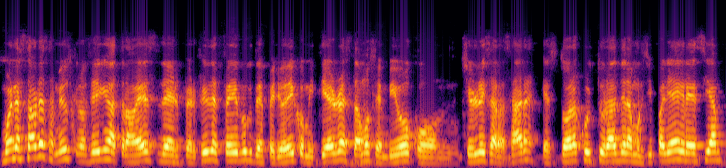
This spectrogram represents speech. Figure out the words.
Buenas tardes amigos que nos siguen a través del perfil de Facebook de Periódico Mi Tierra. Estamos en vivo con Shirley Salazar, gestora cultural de la Municipalidad de Grecia,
